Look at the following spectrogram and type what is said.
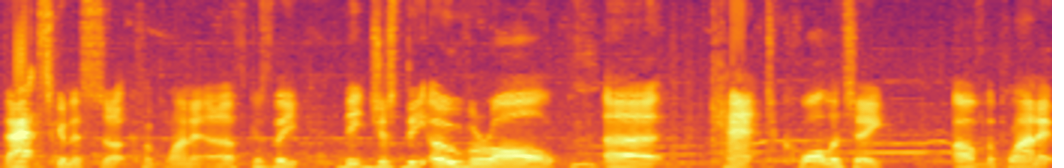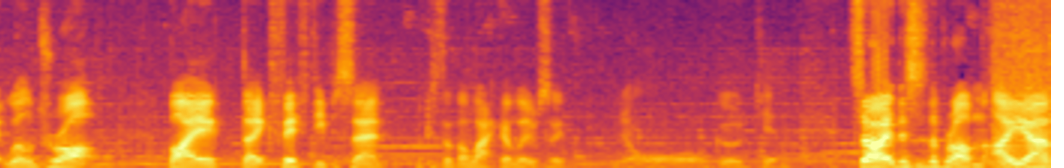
that's gonna suck for planet Earth because the the just the overall uh, cat quality of the planet will drop by like 50% because of the lack of Lucy. Oh, good kid. Sorry, this is the problem. I um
